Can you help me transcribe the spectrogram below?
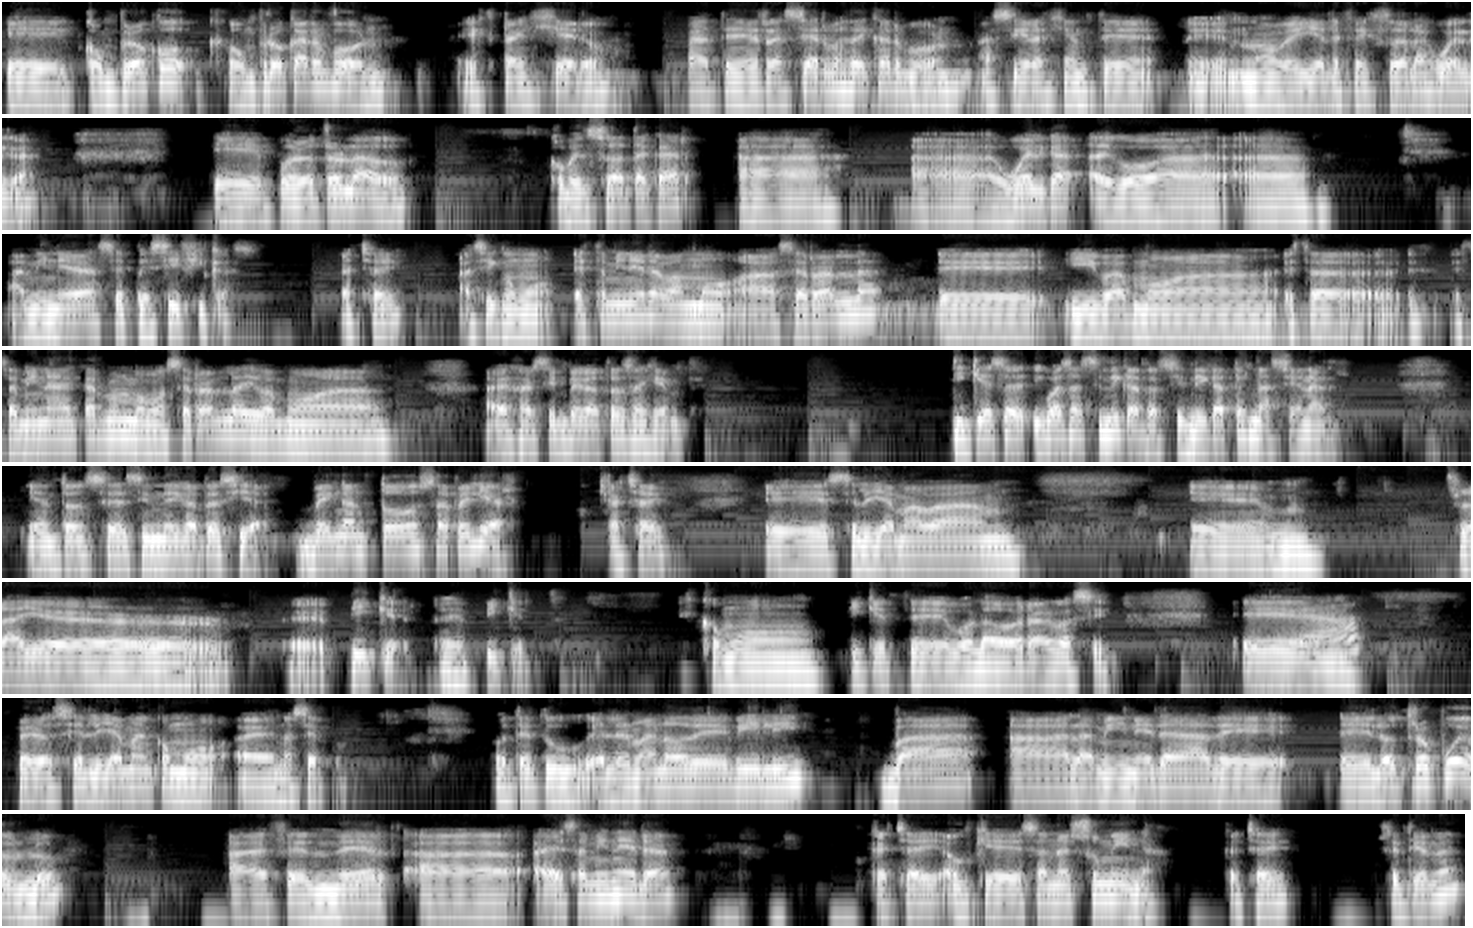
Eh, compró, co- compró carbón extranjero para tener reservas de carbón, así la gente no veía el efecto de las huelgas. Por otro lado, comenzó a atacar a, a huelga, algo a, a- a mineras específicas, ¿cachai? Así como, esta minera vamos a cerrarla eh, y vamos a, esta, esta mina de carbón vamos a cerrarla y vamos a, a dejar sin pega a toda esa gente. Y que eso, igual al sindicato, el sindicato es nacional. Y entonces el sindicato decía, vengan todos a pelear, ¿cachai? Eh, se le llamaba eh, flyer picket, picket. Es como piquete volador, algo así. Pero se le llaman como, eh, no sé, ponte tú, el hermano de Billy va a la minera de, del otro pueblo a defender a, a esa minera, ¿cachai? Aunque esa no es su mina, ¿cachai? ¿Se entiende?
